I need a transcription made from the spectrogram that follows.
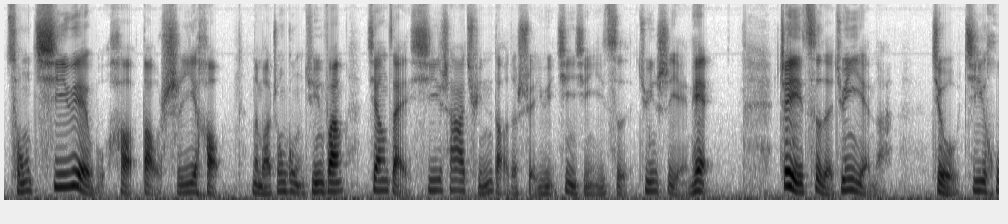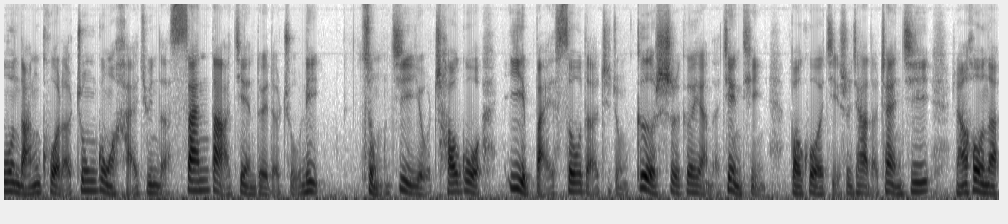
从七月五号到十一号，那么中共军方将在西沙群岛的水域进行一次军事演练。这一次的军演呢，就几乎囊括了中共海军的三大舰队的主力，总计有超过一百艘的这种各式各样的舰艇，包括几十架的战机。然后呢，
